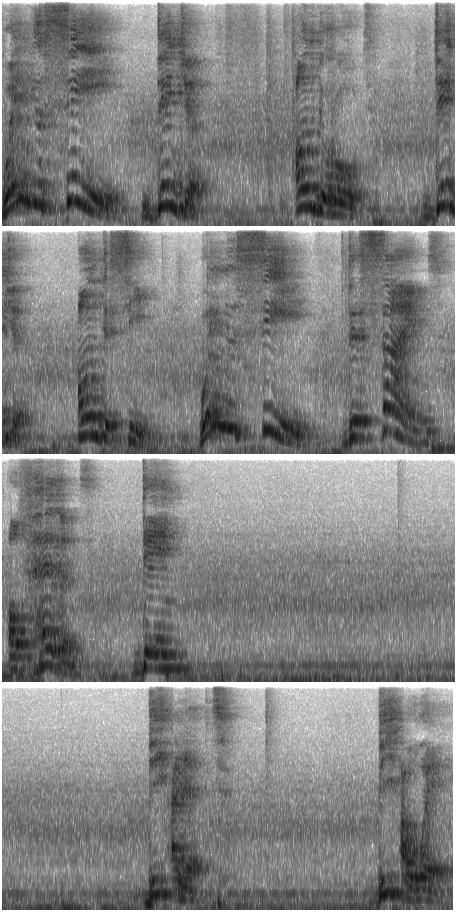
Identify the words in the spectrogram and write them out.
when you see danger on the road, danger on the sea, when you see the signs of heavens, then be alert, be aware.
